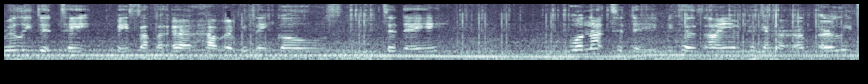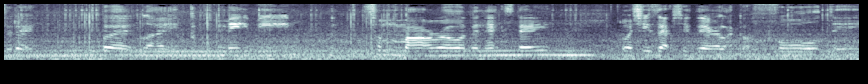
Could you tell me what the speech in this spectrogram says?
really dictate based off of uh, how everything goes today. Well, not today because I am picking her up early today, but like maybe tomorrow or the next day when she's actually there like a full day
